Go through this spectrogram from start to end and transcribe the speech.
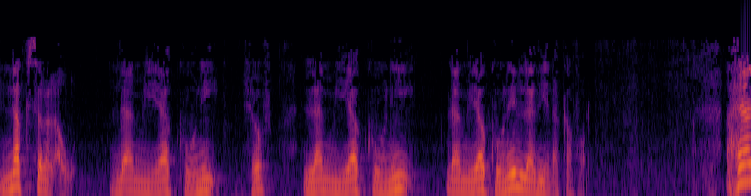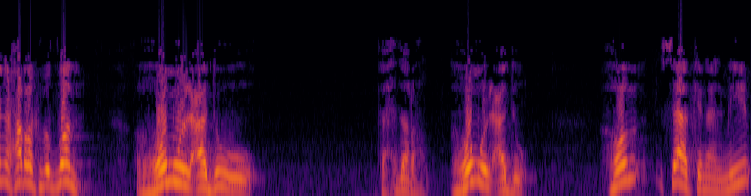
نكسر الأول. لم يكن شوف لم يكن لم يكن الذين كفروا. أحيانا يحرك بالضم هم العدو فاحذرهم. هم العدو. هم ساكنة الميم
